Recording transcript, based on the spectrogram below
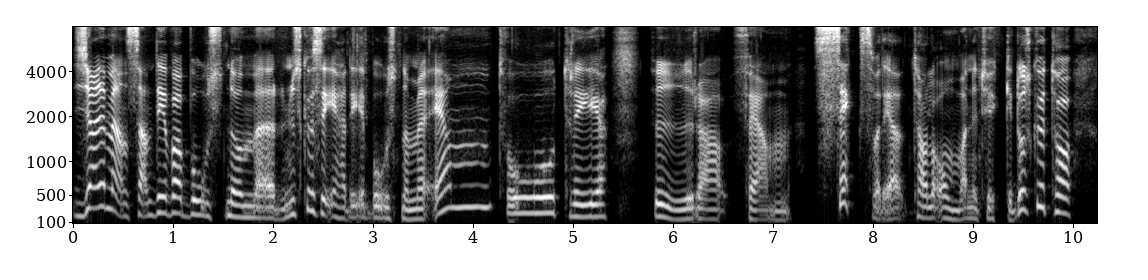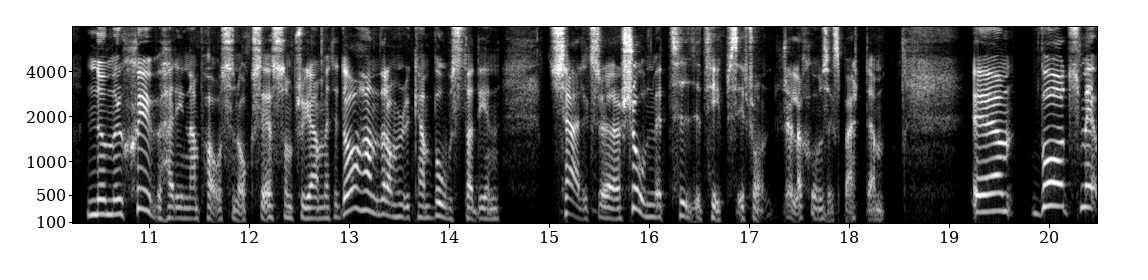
Jajamensan, det var Bos nummer, nu ska vi se här, det är Bos nummer en, två, tre, fyra, fem, sex var det. Tala om vad ni tycker. Då ska vi ta nummer sju här innan pausen också eftersom programmet idag handlar om hur du kan boosta din kärleksrelation med tio tips ifrån relationsexperten. Eh, vad som är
